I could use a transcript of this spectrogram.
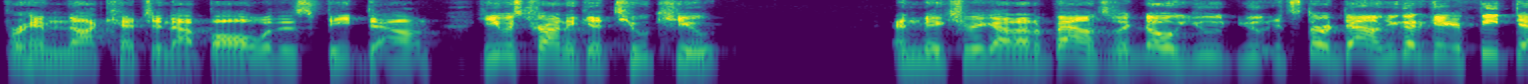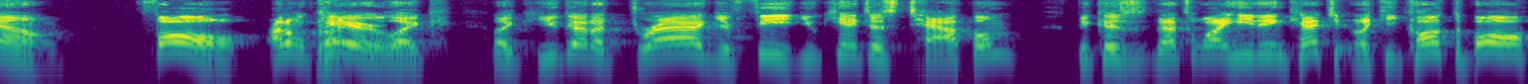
for him not catching that ball with his feet down. He was trying to get too cute and make sure he got out of bounds. It's like, no, you you it's third down. You got to get your feet down. Fall. I don't right. care. Like like you got to drag your feet. You can't just tap them because that's why he didn't catch it. Like he caught the ball,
